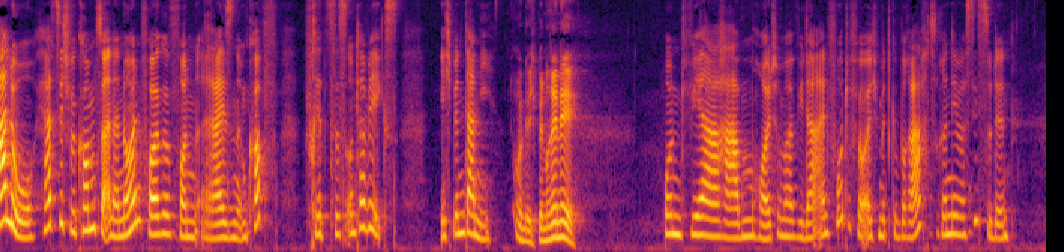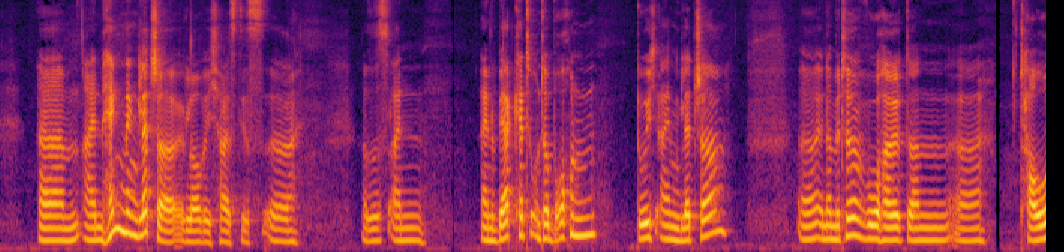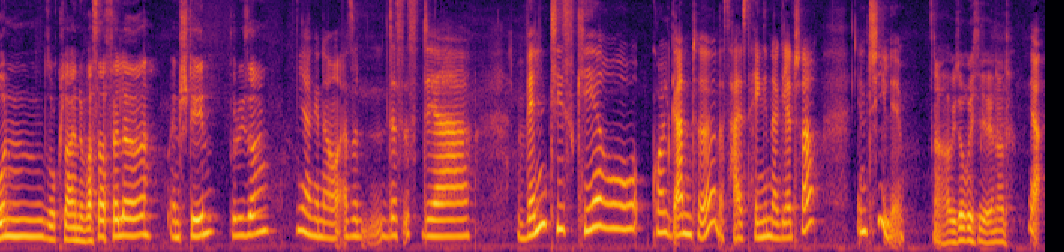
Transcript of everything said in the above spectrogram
Hallo, herzlich willkommen zu einer neuen Folge von Reisen im Kopf. Fritz ist unterwegs. Ich bin Dani. Und ich bin René. Und wir haben heute mal wieder ein Foto für euch mitgebracht. René, was siehst du denn? Ähm, einen hängenden Gletscher, glaube ich, heißt es. Äh, also es ist ein, eine Bergkette unterbrochen durch einen Gletscher äh, in der Mitte, wo halt dann äh, Tauen, so kleine Wasserfälle entstehen, würde ich sagen. Ja, genau. Also das ist der Ventisquero Colgante, das heißt hängender Gletscher in Chile. Ja, habe ich doch richtig erinnert. Ja.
